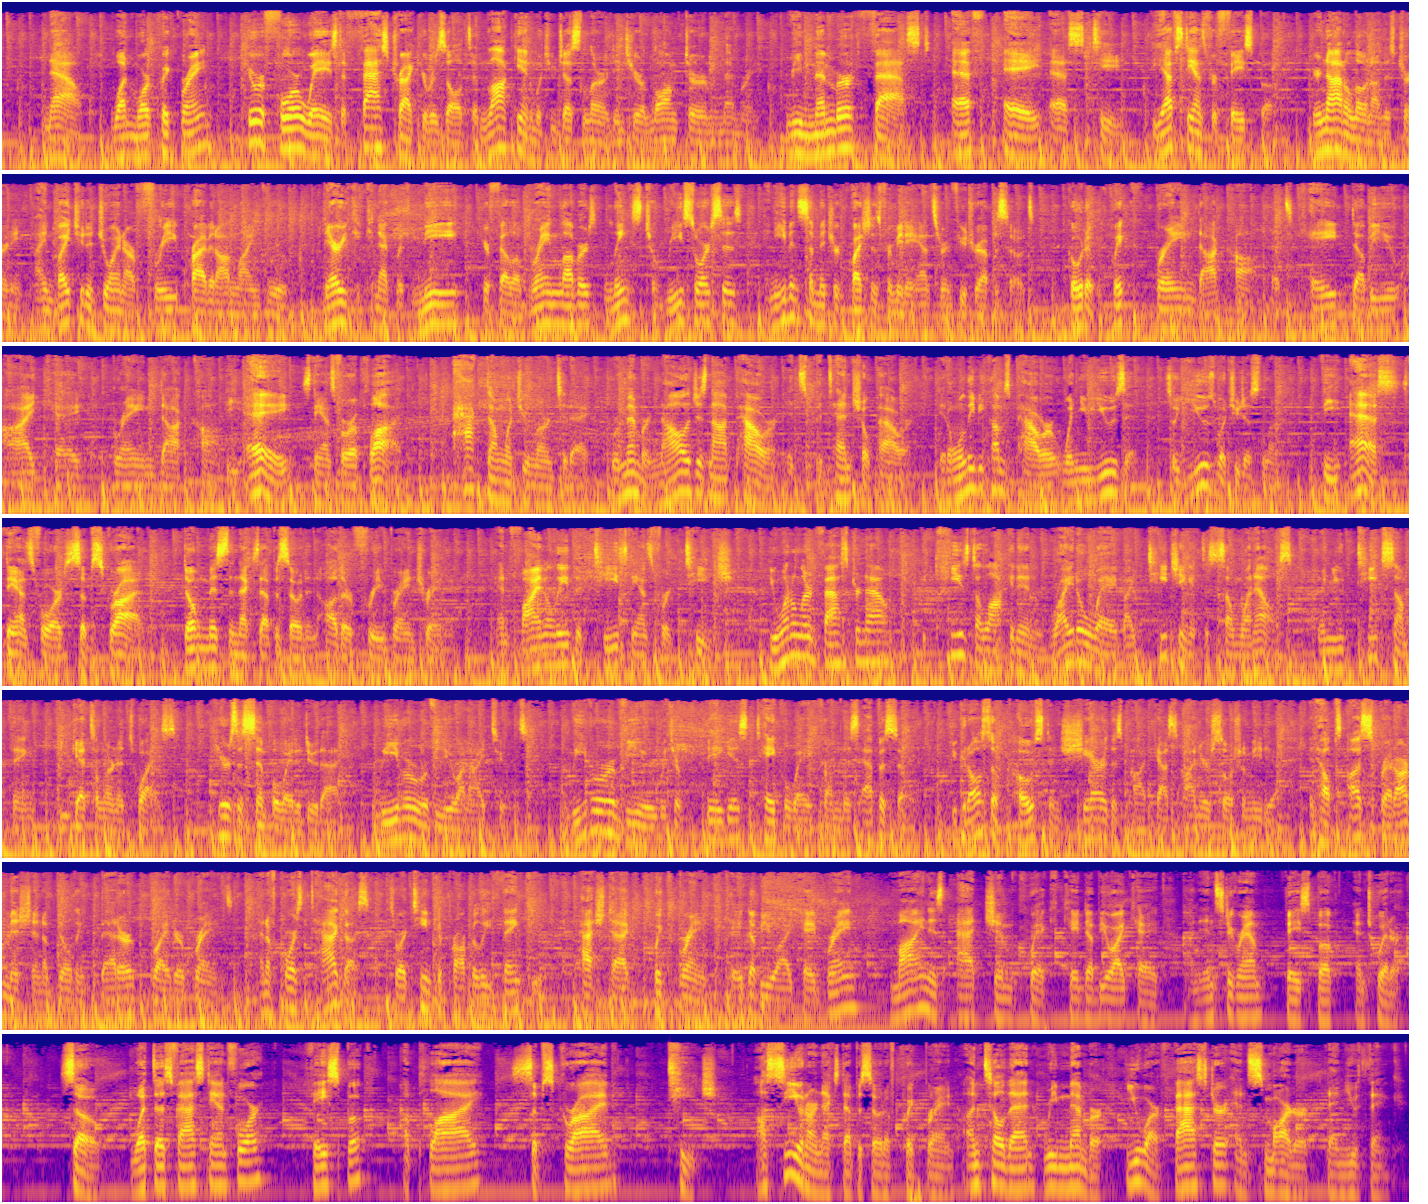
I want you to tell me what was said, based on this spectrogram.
Now, want more Kwik Brain? Here are four ways to fast track your results and lock in what you just learned into your long term memory. Remember FAST. F A S T. The F stands for Facebook. You're not alone on this journey. I invite you to join our free private online group. There you can connect with me, your fellow brain lovers, links to resources, and even submit your questions for me to answer in future episodes. Go to kwikbrain.com. That's K W I K brain.com. The A stands for apply. Act on what you learned today. Remember, knowledge is not power, it's potential power. It only becomes power when you use it. So use what you just learned. The S stands for subscribe. Don't miss the next episode and other free brain training. And finally, the T stands for teach. You want to learn faster now? The key is to lock it in right away by teaching it to someone else. When you teach something, you get to learn it twice. Here's a simple way to do that leave a review on iTunes. Leave a review with your biggest takeaway from this episode. You could also post and share this podcast on your social media. It helps us spread our mission of building better, brighter brains. And of course, tag us so our team can properly thank you. Hashtag KwikBrain, K W I K Brain. Mine is at Jim Kwik, K W I K, on Instagram, Facebook, and Twitter. So, what does FAST stand for? Facebook, apply, subscribe, teach. I'll see you in our next episode of Kwik Brain. Until then, remember, you are faster and smarter than you think.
